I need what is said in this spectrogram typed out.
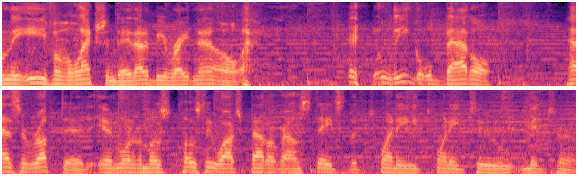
On the eve of Election Day, that'd be right now. An illegal battle has erupted in one of the most closely watched battleground states, of the 2022 midterms.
